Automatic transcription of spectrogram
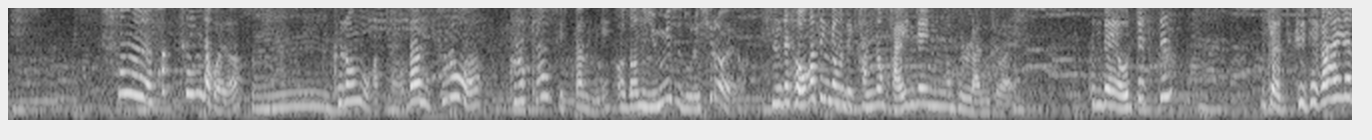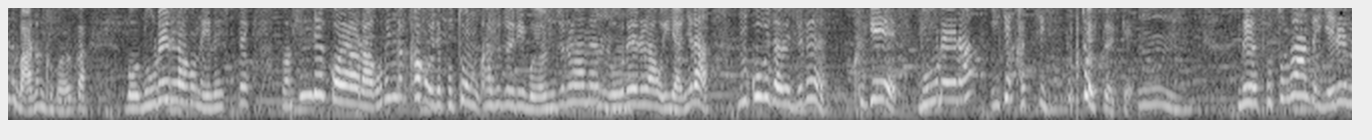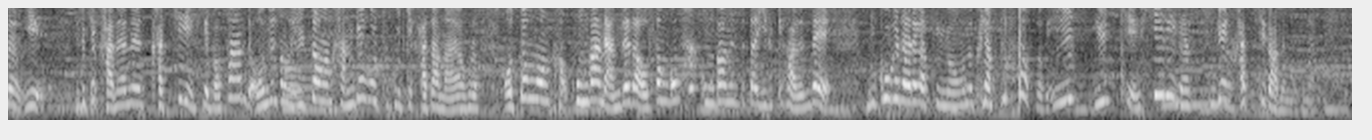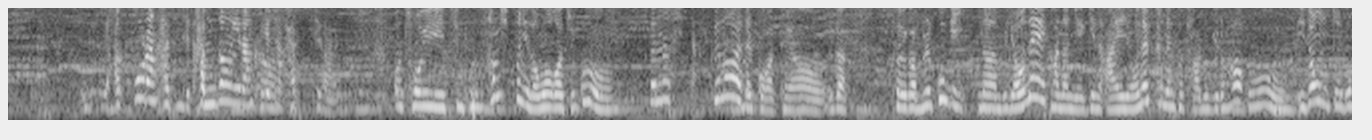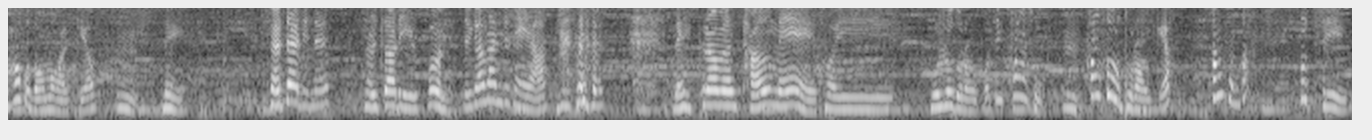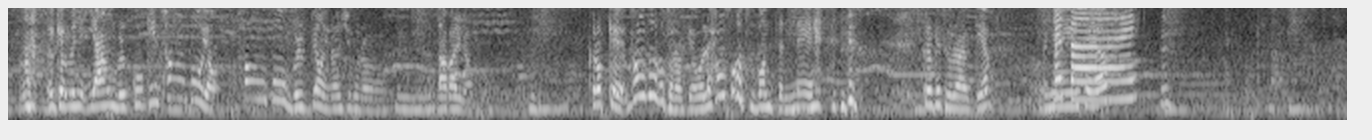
숨을 확 트인다고 해야 되나? 음. 그런 것 같아요. 난 부러워요. 그렇게 할 수 있다는 게. 아, 나는 윤민수 노래 싫어해요. 근데 저 같은 경우는 되게 감정 과잉돼 있는 건 별로 안 좋아해요. 근데 어쨌든 그러니까 그 제가 하려는 말은 그거예요. 그러니까 뭐 노래를 하거나 이랬을 때 막 힘들 거야라고 생각하고 이제 보통 가수들이 뭐 연주를 하면서 음. 노래를 하고 이게 아니라 물고기 자리들은 그게 노래랑 이게 같이 붙어 있어 이렇게. 음. 근데 보통 사람들 예를 들면 이- 이렇게 가면은 같이 이렇게 막 사람들 어느 정도 어. 일정한 간격을 두고 이렇게 가잖아요. 그럼 어떤 건 가- 공감이 안 되다, 어떤 건 확 공감이 됐다 이렇게 가는데 물고기 자리 같은 경우는 그냥 붙었어. 일, 일치에 실이 그냥 두 개가 같이 가는 거 그냥. 악보랑 같이 감정이랑 그게 어. 다 같이 가는 거. 어, 저희 지금 벌써 30분이 넘어가지고 끊읍시다. 끊어야 될 것 같아요. 그러니까 저희가 물고기나 뭐 연애에 관한 얘기는 아예 연애 편에서 다루기로 하고 이 정도로 하고 넘어갈게요. 음. 네. 별자리는 별자리일 뿐. 즐겨 만드세요. 네. 그러면 다음에 저희 뭘로 돌아올 거지? 황소. 음. 황소로 돌아올게요. 황소인가? 그렇지. 이렇게 뭐냐, 양 물고기, 황소, 여, 황소, 물병 이런 식으로 음. 나가려고. 그렇게 황소로 돌아올게요. 원래 황소가 두 번째인데 그렇게 돌아올게요. 안녕히 계세요.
